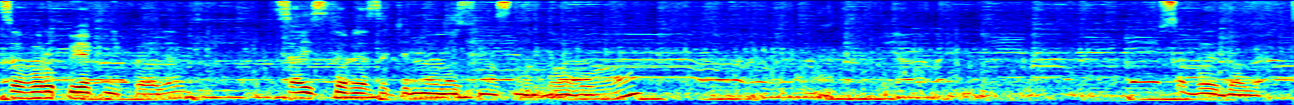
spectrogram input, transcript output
Цього року як ніколи. Ця історія затягнулася у нас надовго. Все буде добре.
